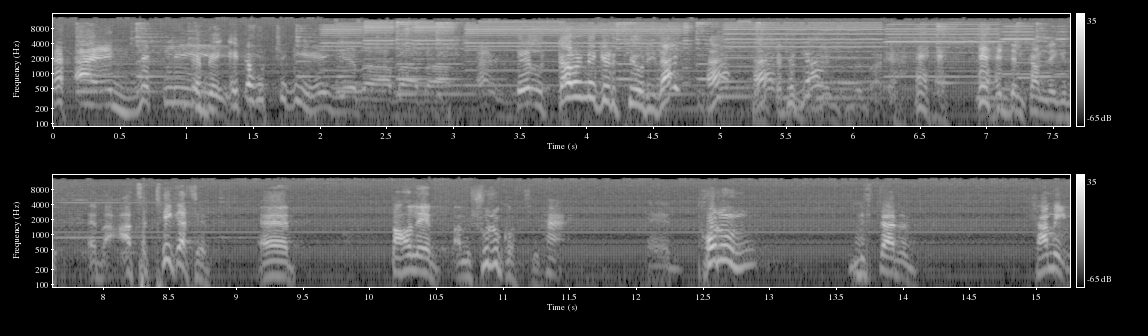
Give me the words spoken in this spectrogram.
এক্স্যাক্টলি এটা হচ্ছে বা, ডেল কার্নেগের থিওরি রাইট হ্যাঁ? হ্যাঁ ডেল কার্নেগির আচ্ছা ঠিক আছে। তাহলে আমি শুরু করছি। হ্যাঁ। ধরুন মিস্টার শামীম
